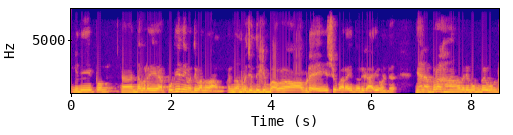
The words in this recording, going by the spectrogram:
ഇനിയിപ്പം എന്താ പറയുക പുതിയ നിയമത്തിൽ വന്നതാണ് എന്ന് നമ്മൾ ചിന്തിക്കുമ്പോൾ അവിടെ യേശു പറയുന്ന ഒരു കാര്യമുണ്ട്. ഞാൻ അബ്രഹാമിന് മുമ്പേ ഉണ്ട്.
